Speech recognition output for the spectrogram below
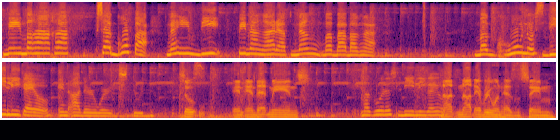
may makakasagupa na hindi pinangarap ng mababanga. Maghunos dili kayo, in other words, dude. So, and and that means Maghunos dili kayo. not not everyone has the same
